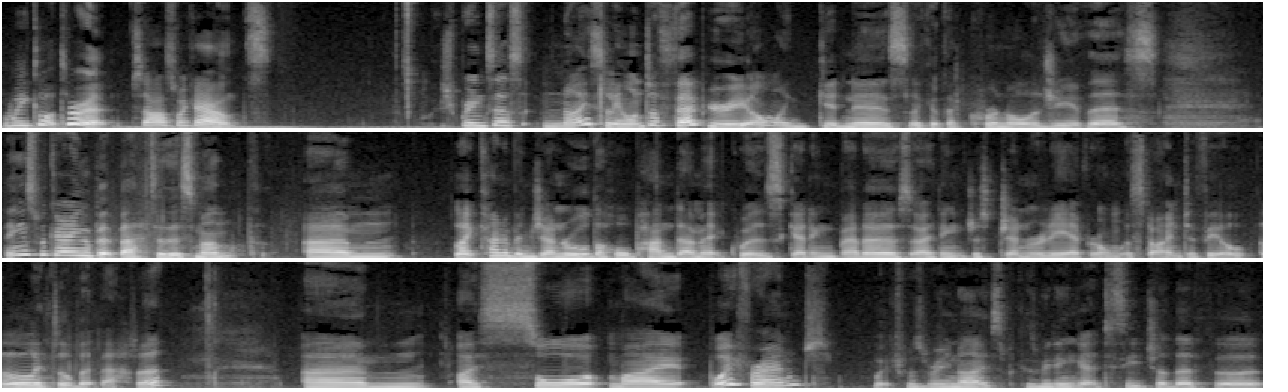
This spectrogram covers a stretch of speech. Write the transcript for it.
We got through it, so that's what counts. Which brings us nicely onto February. Oh my goodness, look at the chronology of this. Things were going a bit better this month. Um, like kind of in general, the whole pandemic was getting better, so I think just generally everyone was starting to feel a little bit better. Um, I saw my boyfriend, which was really nice because we didn't get to see each other for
